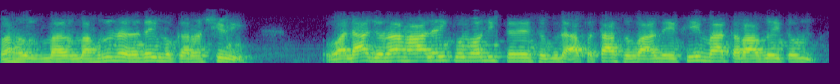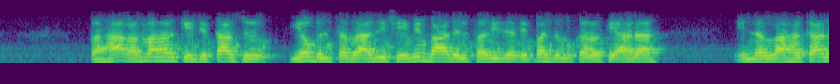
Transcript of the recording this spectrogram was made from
مهرونه د دې مقرر شوی ولا جناح علیکم او نشته سګونه اپتا سبحانه فی ما تراضیتم په هغه مہر کې چې تاسو یو بل سر راضی شئ من بعد الفریضه پس د مقررتی انا ان الله کان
